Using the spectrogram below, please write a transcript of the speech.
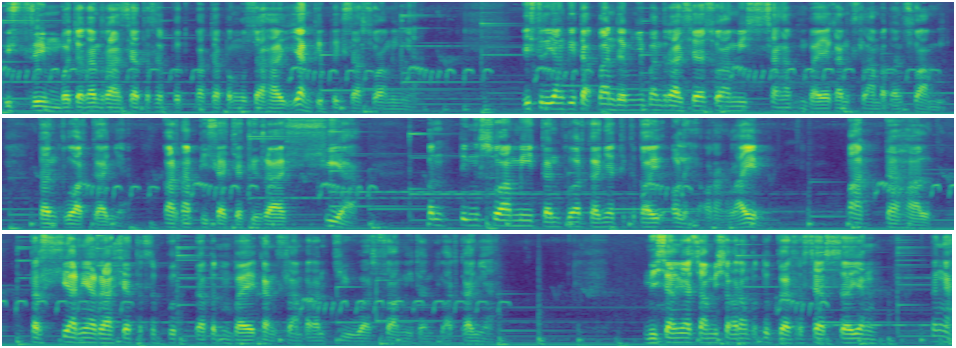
Istri membocorkan rahasia tersebut kepada pengusaha yang diperiksa suaminya. Istri yang tidak pandai menyimpan rahasia suami sangat membahayakan keselamatan suami dan keluarganya karena bisa jadi rahasia penting suami dan keluarganya diketahui oleh orang lain. Padahal tersiarnya rahasia tersebut dapat membahayakan keselamatan jiwa suami dan keluarganya. Misalnya suami seorang petugas reserse yang tengah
